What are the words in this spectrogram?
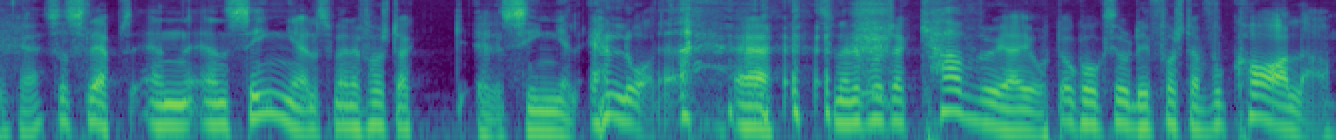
Okej. så släpps en, en singel som är den första, eller singel, en låt, eh, som är den första cover jag har gjort och också det första vokala.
